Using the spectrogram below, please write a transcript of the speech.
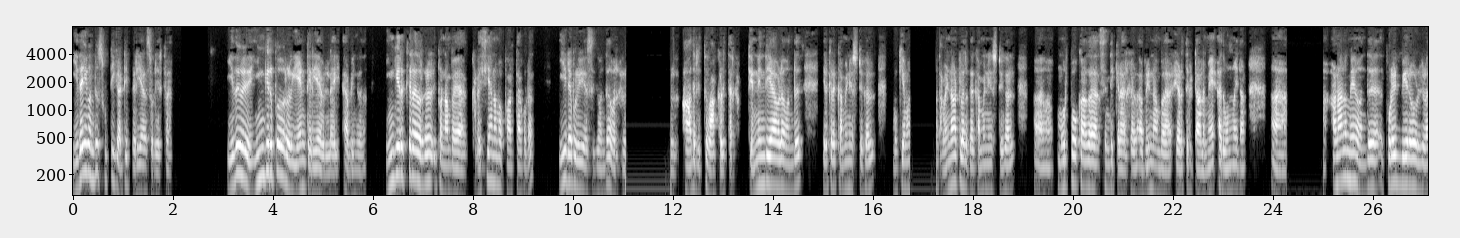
இதை வந்து சுட்டி காட்டி பெரியார் சொல்லியிருக்கிறார். இது இங்கிருப்பவர்கள் ஏன் தெரியவில்லை அப்படிங்கிறது. இங்க இருக்கிறவர்கள் இப்ப நம்ம கடைசியா நம்ம பார்த்தா கூட இடபிள்யூஎஸ்க்கு வந்து அவர்கள் ஆதரித்து வாக்களித்தார்கள். தென்னிந்தியாவில் வந்து இருக்கிற கம்யூனிஸ்டுகள் முக்கியமா தமிழ்நாட்டுல இருக்க கம்யூனிஸ்டுகள் ஆஹ், முற்போக்காக சிந்திக்கிறார்கள் அப்படின்னு நம்ம எடுத்துக்கிட்டாலுமே அது உண்மைதான். ஆஹ், ஆனாலுமே வந்து புலிட் பீரோல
